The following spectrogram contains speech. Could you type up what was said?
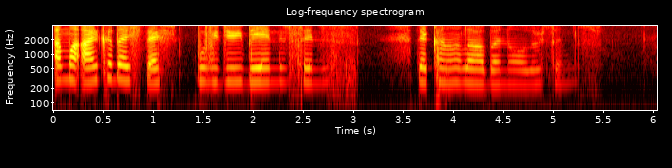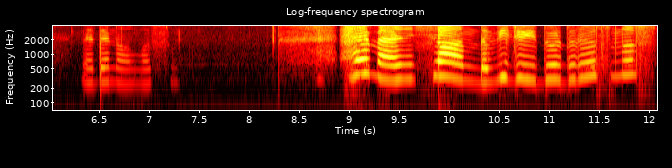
Ama arkadaşlar bu videoyu beğenirseniz ve kanala abone olursanız neden olmasın? Hemen şu anda videoyu durduruyorsunuz.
